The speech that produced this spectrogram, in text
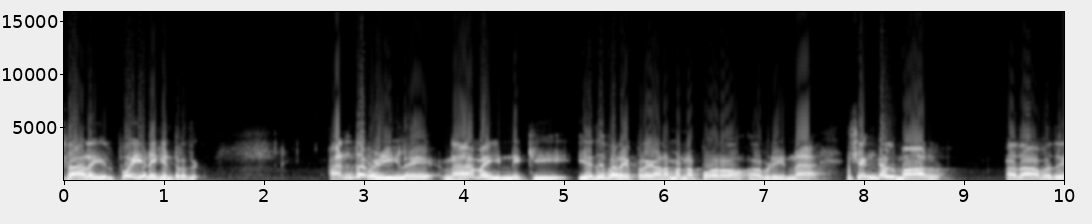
சாலையில் போய் இணைகின்றது. அந்த வழியில் நாம் இன்னைக்கு எதுவரை பிரயாணம் பண்ண போகிறோம் அப்படின்னா செங்கல் மால் அதாவது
